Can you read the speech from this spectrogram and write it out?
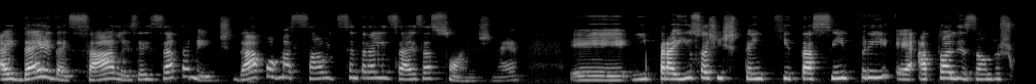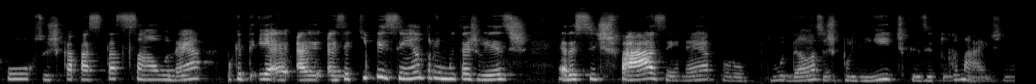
a ideia das salas é exatamente dar formação e descentralizar as ações. Né? É, e para isso a gente tem que estar tá sempre é, atualizando os cursos de capacitação, né? porque as equipes entram e muitas vezes elas se desfazem né? por mudanças políticas e tudo mais. Né?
